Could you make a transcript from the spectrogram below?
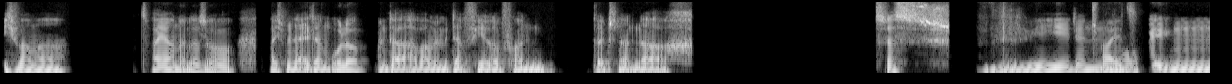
ich war mal zwei Jahren oder so, war ich mit den Eltern im Urlaub und da waren wir mit der Fähre von Deutschland nach ist das Schweden, Schweiz. Norwegen,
